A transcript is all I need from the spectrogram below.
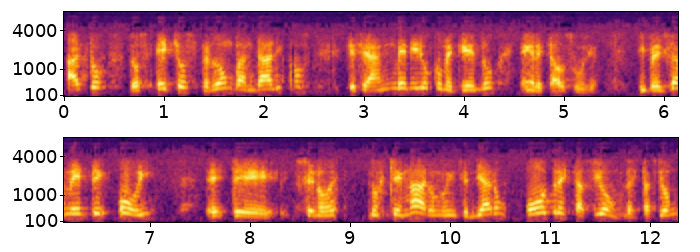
actos, los hechos, perdón, vandálicos que se han venido cometiendo en el estado Zulia. Y precisamente hoy este, se nos, nos quemaron, nos incendiaron otra estación, la estación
